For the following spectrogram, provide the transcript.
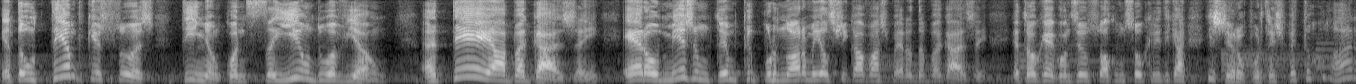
Então, o tempo que as pessoas tinham quando saíam do avião até à bagagem era ao mesmo tempo que, por norma, eles ficavam à espera da bagagem. Então, o que aconteceu? O pessoal começou a criticar: Este aeroporto é espetacular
